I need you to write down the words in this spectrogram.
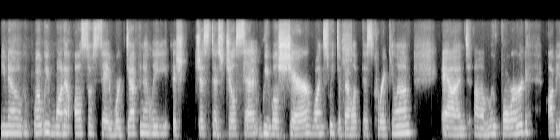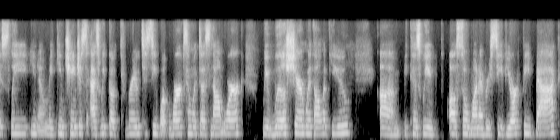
You know, what we want to also say, we're definitely, just as Jill said, we will share once we develop this curriculum and um, move forward. Obviously, you know, making changes as we go through to see what works and what does not work. We will share with all of you um, because we also want to receive your feedback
